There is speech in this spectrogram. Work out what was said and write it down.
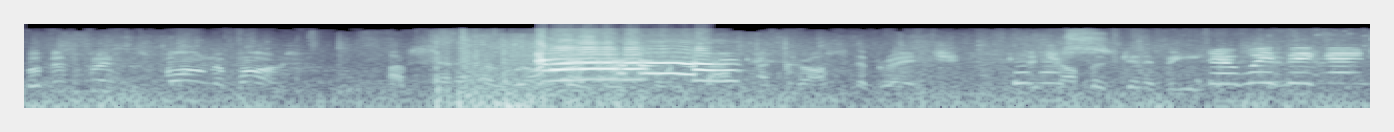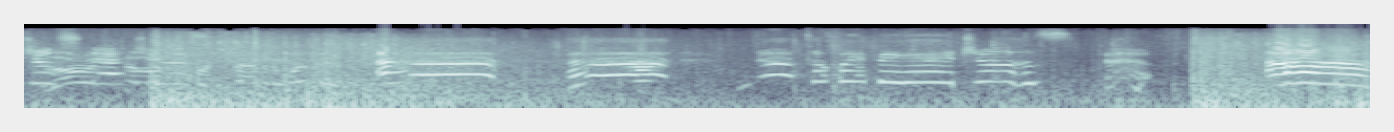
but this place is falling apart. I've set up a rope Ah! across the bridge. The chopper's gonna be They're instant. weeping angel Laura's statues! looking for Sam and Ah! Ah! The weeping angels! Ah!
